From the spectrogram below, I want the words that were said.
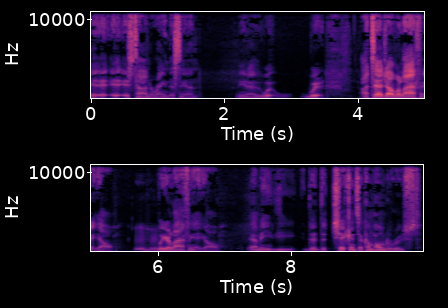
It, it, it's time to rein this in. You know, we, we're, I tell y'all we're laughing at y'all. Mm-hmm. We are laughing at y'all. I mean, the, the chickens have come home to roost.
